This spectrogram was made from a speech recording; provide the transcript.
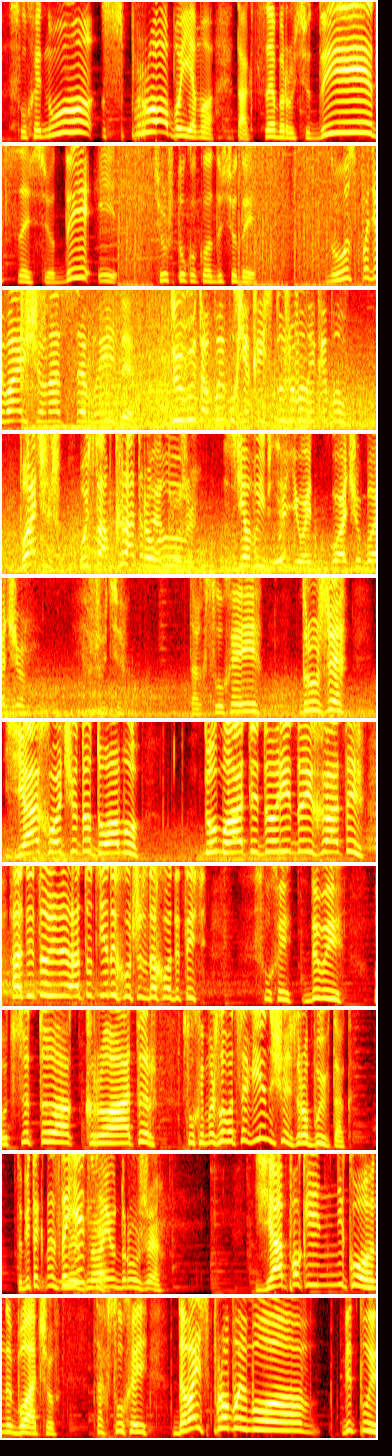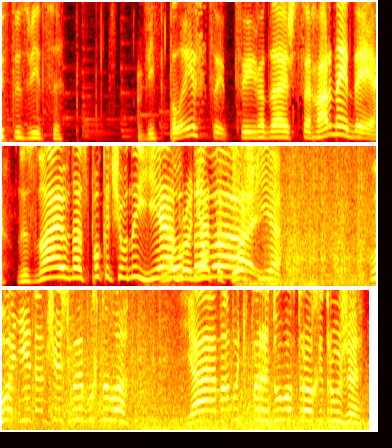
Слухай, ну спробуємо. Так, це беру сюди, це сюди і цю штуку кладу сюди. Ну, сподіваюсь, що в нас все вийде. Диви, там вибух якийсь дуже великий був. Бачиш? Ось там кратер Е, друже. з'явився. Ой-ой, бачу, бачу. Що це? Так, слухай, друже, я хочу додому. До мати, до рідної хати. А, не то, а тут я не хочу знаходитись. Слухай, диви, оце так, кратер. Слухай, можливо, це він щось зробив так? Тобі так не здається? Не знаю, друже. Я поки нікого не бачив. Так, слухай, давай спробуємо відплисти звідси. Відплисти? Ти гадаєш, це гарна ідея? Не знаю, в нас поки човни є, Ну, броня давай! також є. О, ні, там щось вибухнуло. Я, мабуть, передумав трохи, друже.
